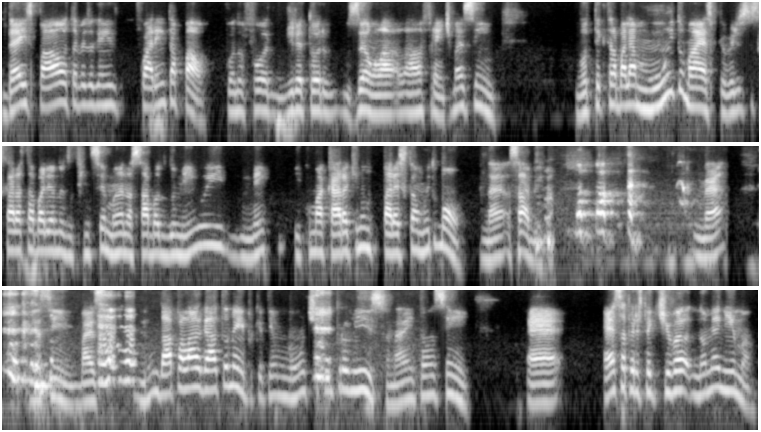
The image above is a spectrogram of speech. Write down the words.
10 pau, talvez eu ganhe 40 pau, quando for diretorzão lá, lá na frente. Mas assim, vou ter que trabalhar muito mais, porque eu vejo esses caras trabalhando no fim de semana, sábado, domingo, e, nem, e com uma cara que não parece que tá muito bom, né? Sabe? né? Assim, mas não dá para largar também, porque tem um monte de compromisso, né? Então, assim, é, essa perspectiva não me anima.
